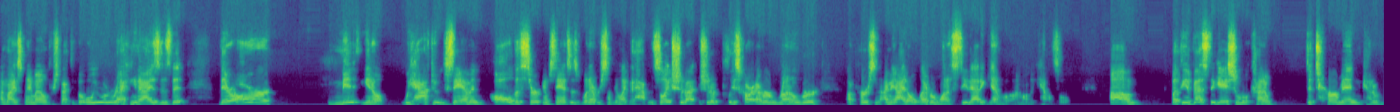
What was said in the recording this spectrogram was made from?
I'm not explaining my own perspective, but what we will recognize is that there are mid, you know, we have to examine all the circumstances whenever something like that happens. So, like, should I should a police car ever run over a person? I mean, I don't ever want to see that again while I'm on the council. Um, but the investigation will kind of determine kind of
